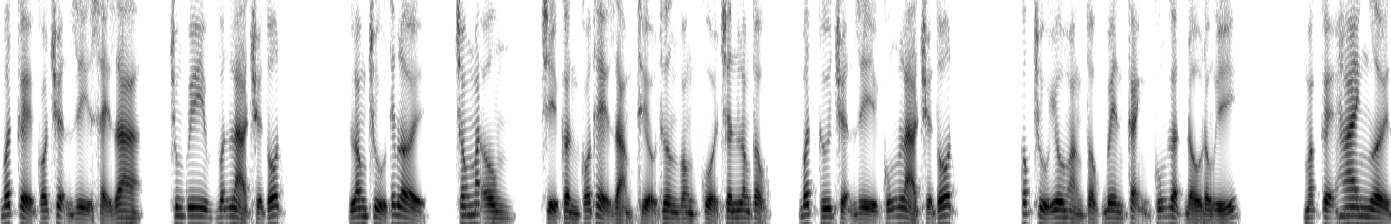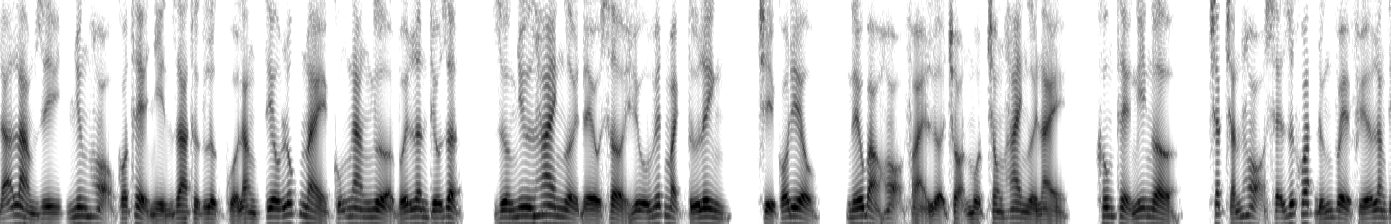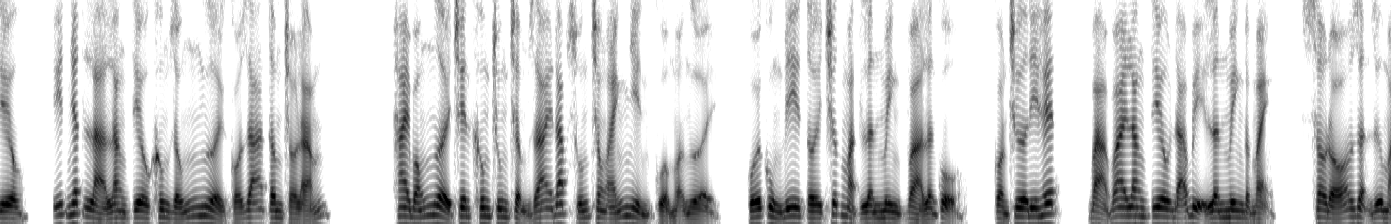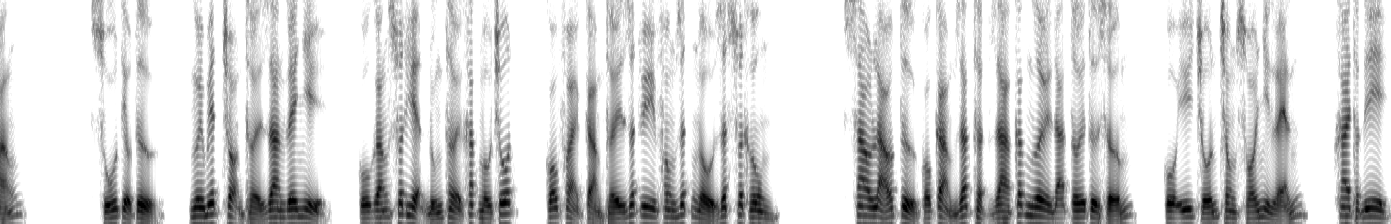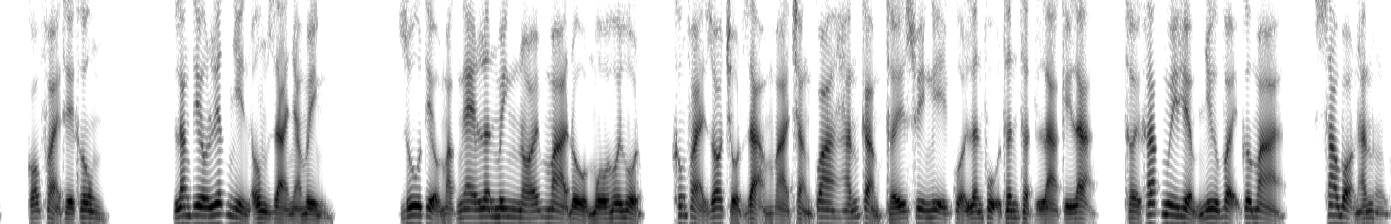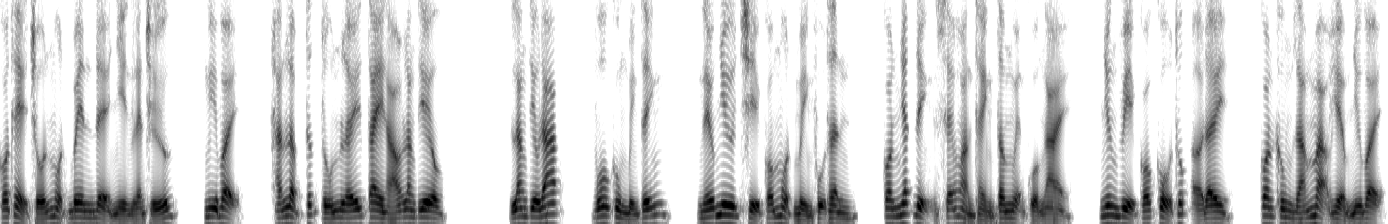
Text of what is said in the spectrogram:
Bất kể có chuyện gì xảy ra, trung quy vẫn là chuyện tốt. Long chủ tiếp lời, trong mắt ông, chỉ cần có thể giảm thiểu thương vong của chân long tộc, bất cứ chuyện gì cũng là chuyện tốt. Cốc chủ yêu hoàng tộc bên cạnh cũng gật đầu đồng ý. Mặc kệ hai người đã làm gì nhưng họ có thể nhìn ra thực lực của lăng tiêu lúc này cũng ngang ngửa với lân thiếu giật, dường như hai người đều sở hữu huyết mạch tứ linh, chỉ có điều, nếu bảo họ phải lựa chọn một trong hai người này, không thể nghi ngờ, chắc chắn họ sẽ dứt khoát đứng về phía lăng tiêu, ít nhất là lăng tiêu không giống người có dã tâm cho lắm. Hai bóng người trên không trung chậm rãi đáp xuống trong ánh nhìn của mọi người, cuối cùng đi tới trước mặt lân minh và lân cổ, còn chưa đi hết, bả vai lăng tiêu đã bị lân minh đập mạnh, sau đó giận dữ mắng. Xú tiểu tử, ngươi biết chọn thời gian gây nhỉ, cố gắng xuất hiện đúng thời khắc mấu chốt, có phải cảm thấy rất uy phong rất ngầu rất xuất không? Sao lão tử có cảm giác thật ra các ngươi đã tới từ sớm, cố ý trốn trong sói nhìn lén, khai thật đi, có phải thế không? Lăng tiêu liếc nhìn ông già nhà mình. Du tiểu mặc nghe lân minh nói mà đổ mồ hôi hột, không phải do trột dạ mà chẳng qua hắn cảm thấy suy nghĩ của lân phụ thân thật là kỳ lạ, thời khắc nguy hiểm như vậy cơ mà, sao bọn hắn có thể trốn một bên để nhìn lên chứ, nghĩ vậy, hắn lập tức túm lấy tay háo lăng tiêu. Lăng tiêu đáp, vô cùng bình tĩnh, nếu như chỉ có một mình phụ thân, con nhất định sẽ hoàn thành tâm nguyện của ngài, nhưng vì có cổ thúc ở đây, con không dám mạo hiểm như vậy.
